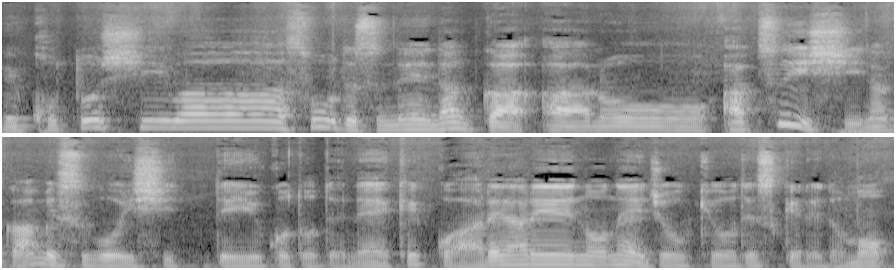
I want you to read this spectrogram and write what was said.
え今年はそうですねなんかあの暑いしなんか雨すごいしっていうことでね結構荒れ荒れのね状況ですけれども、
